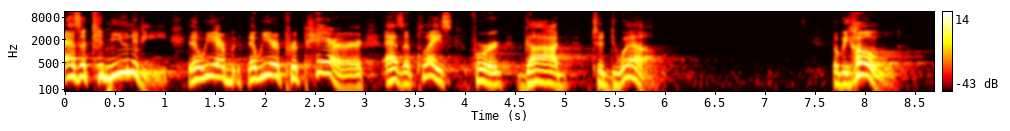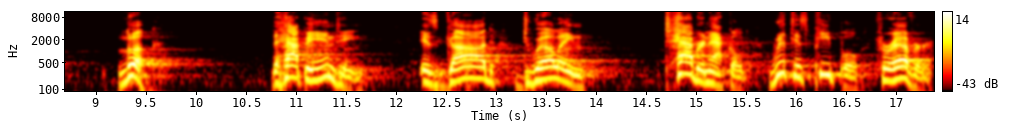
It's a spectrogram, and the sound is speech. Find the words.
as a community, that we, are, that we are prepared as a place for God to dwell. So, behold, look, the happy ending is God dwelling, tabernacled with his people forever.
